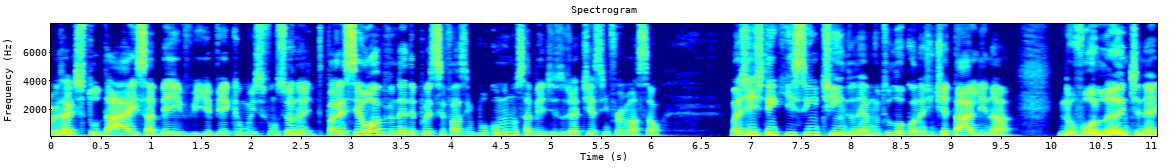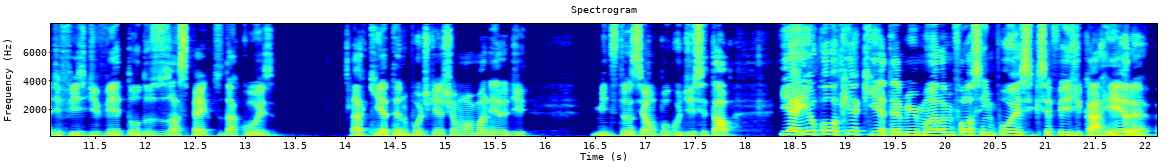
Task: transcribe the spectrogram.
apesar de estudar e saber e ver como isso funciona, parecer óbvio, né? Depois você fala assim, pô, como eu não sabia disso? Eu já tinha essa informação. Mas a gente tem que ir sentindo, né? É muito louco quando a gente tá ali na, no volante, né? É difícil de ver todos os aspectos da coisa. aqui até no podcast é uma maneira de me distanciar um pouco disso e tal. E aí eu coloquei aqui, até minha irmã ela me falou assim: "Pô, esse que você fez de carreira,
